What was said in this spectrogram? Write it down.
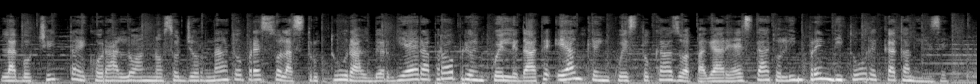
la Boccetta e Corallo hanno soggiornato presso la struttura alberghiera proprio in quelle date e anche in questo caso a pagare è stato l'imprenditore catanese.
